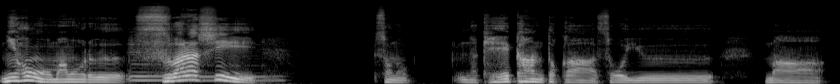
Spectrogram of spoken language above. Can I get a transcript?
日本を守る素晴らしいそのな警官とかそういうまあ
